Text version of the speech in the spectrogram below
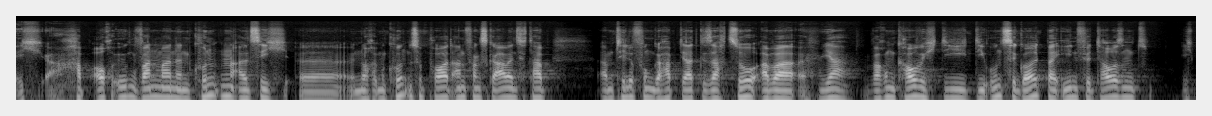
ich habe auch irgendwann mal einen Kunden, als ich äh, noch im Kundensupport anfangs gearbeitet habe, am Telefon gehabt, der hat gesagt, so, aber äh, ja, warum kaufe ich die, die Unze Gold bei Ihnen für 1000, ich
